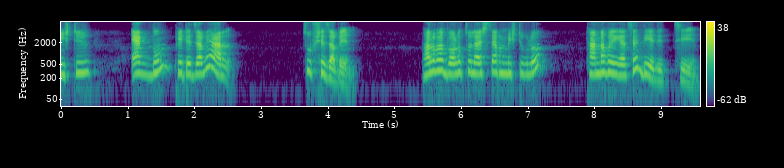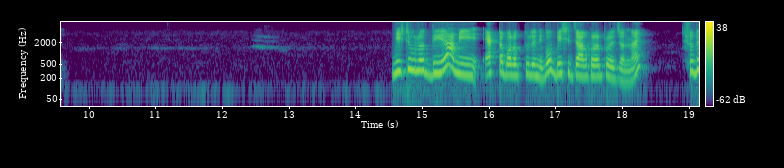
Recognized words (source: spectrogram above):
মিষ্টির একদম ফেটে যাবে আর চুপসে যাবে। ভালোভাবে বলক চলে আসছে, এখন মিষ্টিগুলো ঠান্ডা হয়ে গেছে, দিয়ে দিচ্ছি। মিষ্টিগুলো দিয়ে আমি একটা বলক তুলে নিব, বেশি জাল করার প্রয়োজন নাই। শুধু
